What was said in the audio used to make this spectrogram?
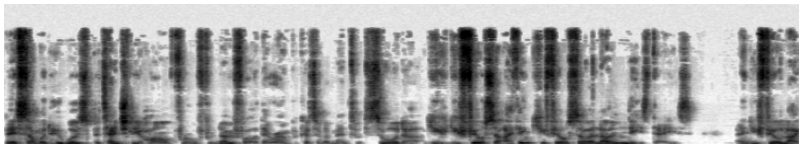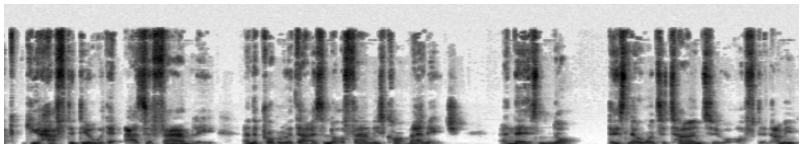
But as someone who was potentially harmful for no fault of their own because of a mental disorder, you, you feel so. I think you feel so alone these days, and you feel like you have to deal with it as a family. And the problem with that is a lot of families can't manage, and there's not there's no one to turn to often. I mean,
